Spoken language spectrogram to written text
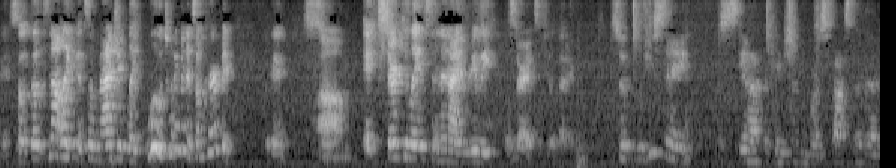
Okay, so it's not like it's a magic, like, woo, 20 minutes, I'm perfect. Okay. Um, it circulates, and then I really started to feel better. So would you say skin application works faster than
